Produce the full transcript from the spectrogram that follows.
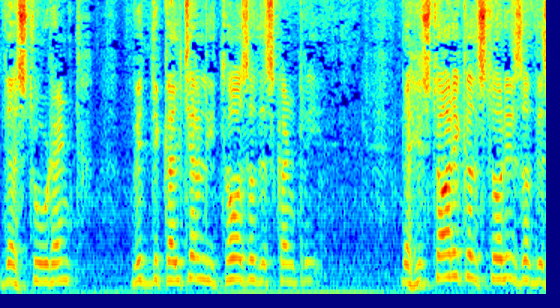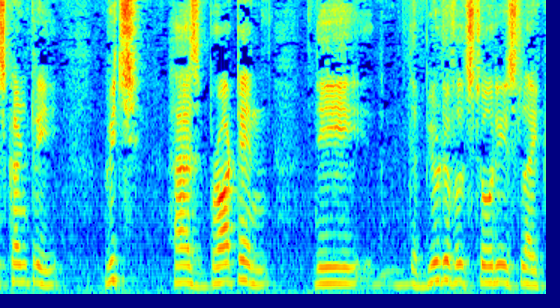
the student with the cultural ethos of this country, the historical stories of this country, which has brought in the, the beautiful stories like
